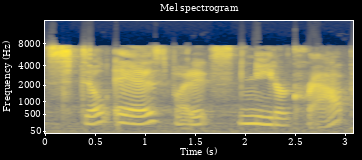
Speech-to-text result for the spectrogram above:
Still is, but it's neater crap.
